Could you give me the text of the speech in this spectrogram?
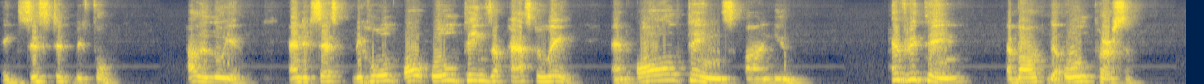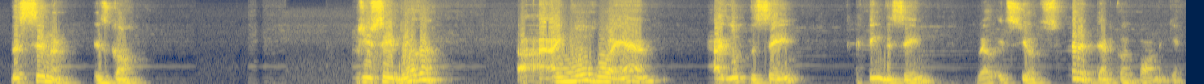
existed before. Hallelujah. And it says, Behold, all old things are passed away, and all things are new. Everything about the old person, the sinner, is gone. You say, Brother, I know who I am. I look the same. I think the same. Well, it's your spirit that got born again.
